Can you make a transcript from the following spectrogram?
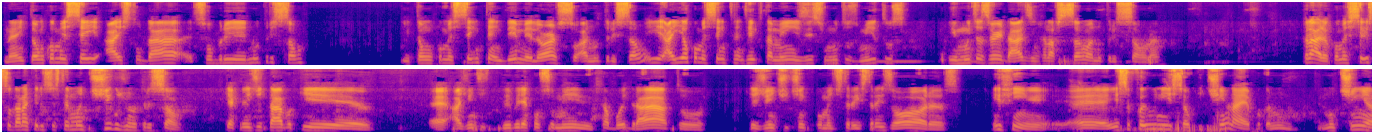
né? Então comecei a estudar sobre nutrição, então eu comecei a entender melhor a nutrição e aí eu comecei a entender que também existem muitos mitos e muitas verdades em relação à nutrição, né? Claro, eu comecei a estudar naquele sistema antigo de nutrição, que acreditava que é, a gente deveria consumir carboidrato, que a gente tinha que comer de 3 3 horas. Enfim, é, esse foi o início, é o que tinha na época, não, não tinha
